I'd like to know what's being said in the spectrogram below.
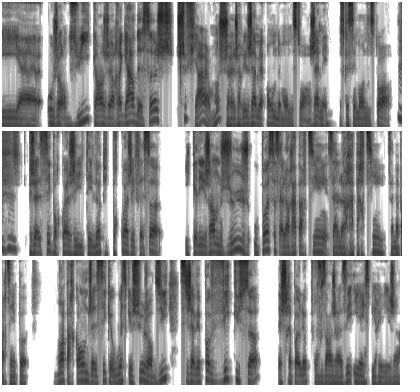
Et euh, aujourd'hui, quand je regarde ça, je, je suis fier. Moi, je- j'aurais jamais honte de mon histoire, jamais, parce que c'est mon histoire. Mhm. Puis je sais pourquoi j'ai été là, puis pourquoi j'ai fait ça. Et que les gens me jugent ou pas, ça, ça leur appartient. Ça leur appartient. Ça m'appartient pas. Moi, par contre, je sais que où est-ce que je suis aujourd'hui, si j'avais pas vécu ça, ben, je serais pas là pour vous en jaser et inspirer les gens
